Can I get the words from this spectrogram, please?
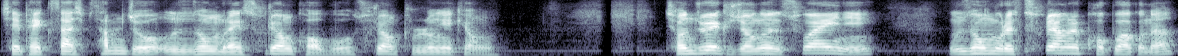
제143조 운송물의 수령 거부, 수령 불능의 경우 전조의 규정은 수화인이 운송물의 수량을 거부하거나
